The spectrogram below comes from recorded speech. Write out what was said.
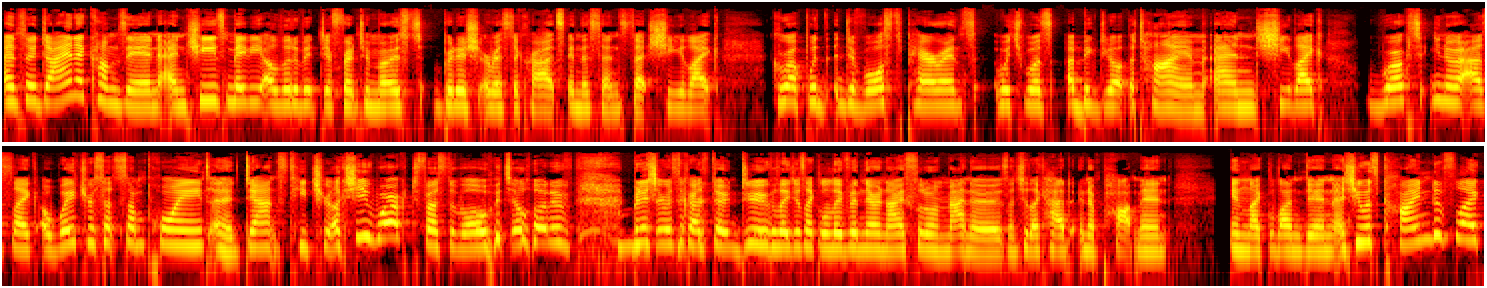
And so Diana comes in and she's maybe a little bit different to most British aristocrats in the sense that she like grew up with divorced parents, which was a big deal at the time, and she like worked, you know, as like a waitress at some point and a dance teacher. Like she worked first of all, which a lot of British aristocrats don't do because they just like live in their nice little manors. And she like had an apartment in like London, and she was kind of like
